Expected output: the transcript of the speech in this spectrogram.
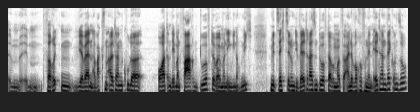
im, im verrückten, wir werden Erwachsenenalter ein cooler Ort, an dem man fahren durfte, weil man irgendwie noch nicht mit 16 um die Welt reisen durfte, aber mal für eine Woche von den Eltern weg und so.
